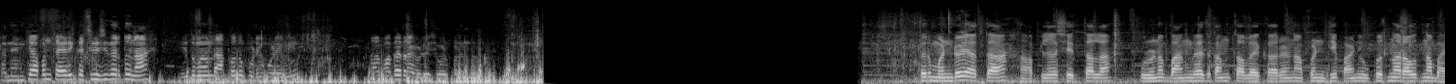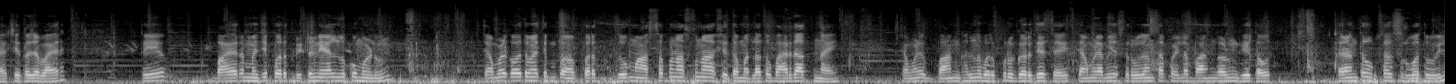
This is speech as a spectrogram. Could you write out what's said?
तर नेमकी आपण तयारी कशी कशी करतो ना हे तुम्हाला दाखवतो पुढे पुढे मी. तर बघत राहा व्हिडिओ शेवटपर्यंत. तर मंडळी आता आपल्याला शेताला पूर्ण बांध घालायचं काम चालू आहे. कारण आपण जे पाणी उपसणार आहोत ना बाहेर शेताच्या बाहेर ते बाहेर म्हणजे परत रिटर्न यायला नको म्हणून. त्यामुळे काय होतं माहिती प- परत जो मासा पण असतो ना शेतामधला तो बाहेर जात नाही. त्यामुळे बांध घालणं भरपूर गरजेचं आहे. त्यामुळे आम्ही सर्वजणता पहिला बांध घालून घेत आहोत. त्यानंतर उपसायला सुरुवात होईल.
